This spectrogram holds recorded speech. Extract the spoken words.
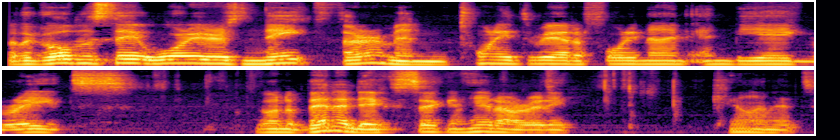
For the Golden State Warriors, Nate Thurmond, 23 out of 49 NBA greats. Going to Benedict, second hit already. Killing it.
